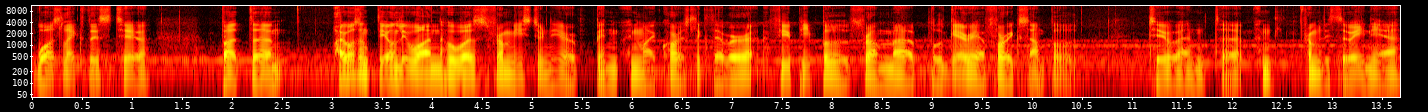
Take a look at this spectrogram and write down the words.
was like this too, but um, I wasn't the only one who was from Eastern Europe in in my course. Like there were a few people from uh, Bulgaria, for example, too, and uh, and from Lithuania.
